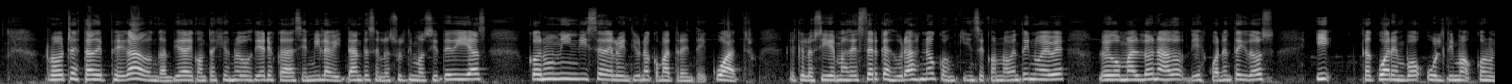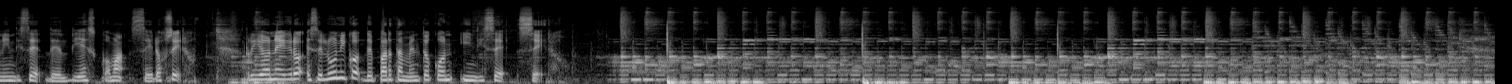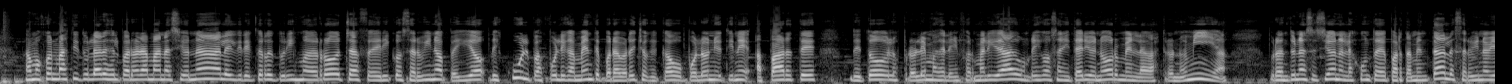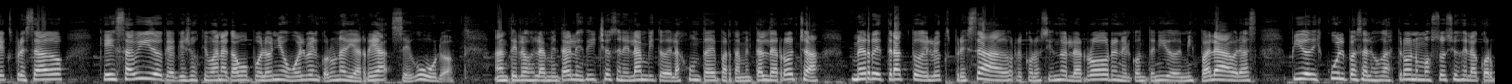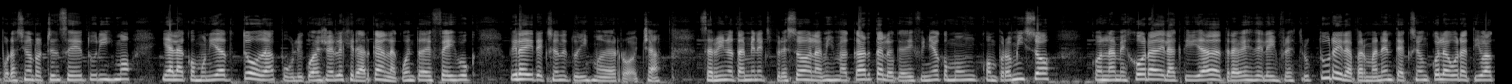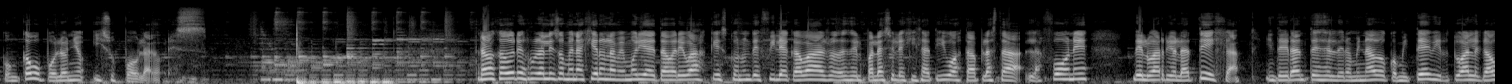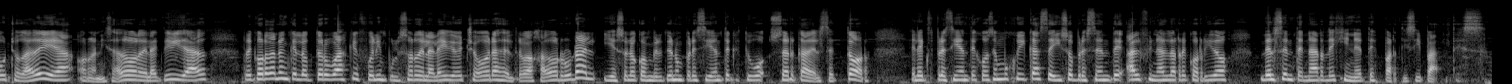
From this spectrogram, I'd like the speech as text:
Rocha está despegado en cantidad de contagios nuevos diarios cada 100.000 habitantes en los últimos siete días, con un índice del 21,34. El que lo sigue más de cerca es Durazno, con 15,99, luego Maldonado, 10,42 y Tacuarembó último con un índice del 10,00. Río Negro es el único departamento con índice cero. Vamos con más titulares del panorama nacional. El director de turismo de Rocha, Federico Servino, pidió disculpas públicamente por haber dicho que Cabo Polonio tiene, aparte de todos los problemas de la informalidad, un riesgo sanitario enorme en la gastronomía. Durante una sesión en la Junta Departamental, Servino había expresado que es sabido que aquellos que van a Cabo Polonio vuelven con una diarrea seguro. Ante los lamentables dichos en el ámbito de la Junta Departamental de Rocha, me retracto de lo expresado, reconociendo el error en el contenido de mis palabras. Pido disculpas a los gastrónomos socios de la Corporación Rochense de Turismo y a la comunidad toda, publicó ayer el jerarca en la cuenta de Facebook de la Dirección de Turismo de Rocha. Servino también expresó en la misma carta lo que definió como un compromiso con la mejora de la actividad a través de la infraestructura y la permanente acción colaborativa con Cabo Polonio y sus pobladores. Trabajadores rurales homenajearon la memoria de Tabaré Vázquez con un desfile a caballo desde el Palacio Legislativo hasta Plaza La Fone del barrio La Teja. Integrantes del denominado Comité Virtual Gaucho Gadea, organizador de la actividad, recordaron que el doctor Vázquez fue el impulsor de la ley de ocho horas del trabajador rural y eso lo convirtió en un presidente que estuvo cerca del sector. El expresidente José Mujica se hizo presente al final del recorrido del centenar de jinetes participantes.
